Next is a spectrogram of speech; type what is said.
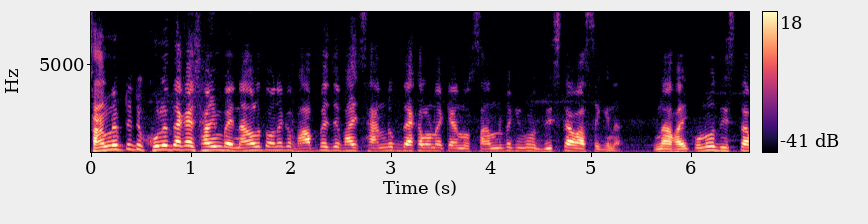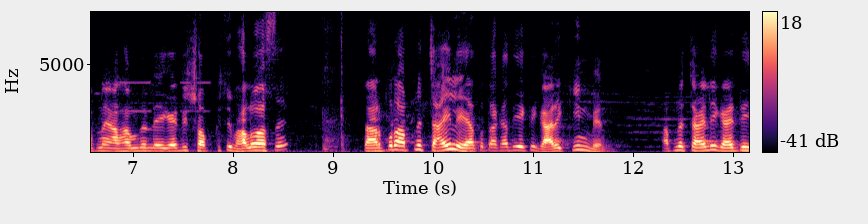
সানরুফটা একটু খুলে দেখায় শামিম ভাই না হলে তো অনেকে ভাববে যে ভাই সানরুফ দেখাল না কেন? সানরুফে কি কোনো ডিস্টার্ব আছে কিনা? না ভাই কোনো ডিস্টার্ব নেই। আলহামদুলিল্লাহ এই গাড়িটি সব কিছু ভালো আছে। তারপর আপনি চাইলে এত টাকা দিয়ে একটি গাড়ি কিনবেন। আপনি চাইলে গাড়িটি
